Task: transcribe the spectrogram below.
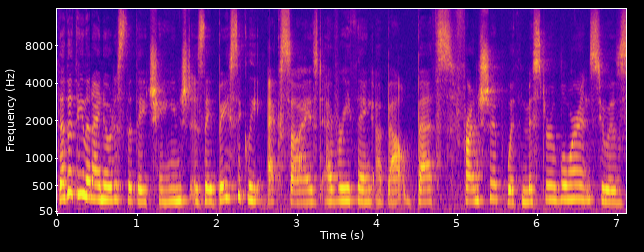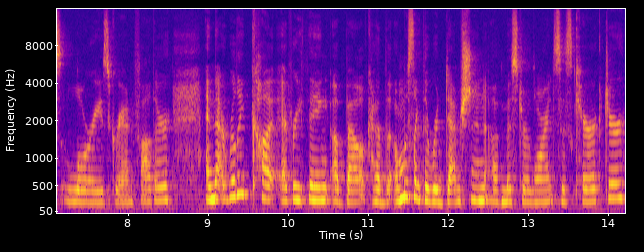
The other thing that I noticed that they changed is they basically excised everything about Beth's friendship with Mr. Lawrence, who is Laurie's grandfather, and that really cut everything about kind of the, almost like the redemption of Mr. Lawrence's character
